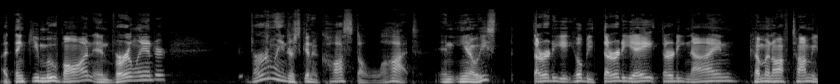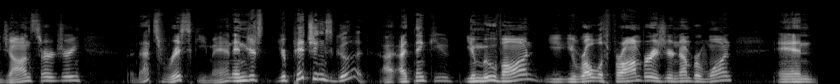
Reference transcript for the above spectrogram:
I think you move on. And Verlander, Verlander's going to cost a lot. And, you know, he's 30, he'll be 38, 39, coming off Tommy John surgery. That's risky, man. And your your pitching's good. I, I think you you move on. You, you roll with Framber as your number one, and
